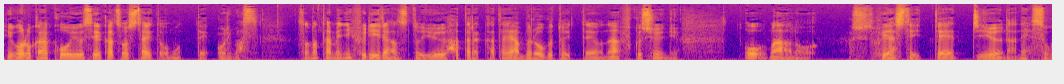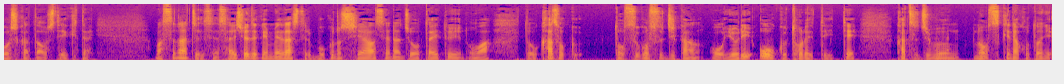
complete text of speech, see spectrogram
日頃からこういう生活をしたいと思っております。そのためにフリーランスという働き方やブログといったような副収入を、まあ、あの増やしていって自由な、ね、過ごし方をしていきたい。まあ、すなわちですね、最終的に目指している僕の幸せな状態というのは、と家族、と過ごす時間をより多く取れていて、かつ自分の好きなことに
